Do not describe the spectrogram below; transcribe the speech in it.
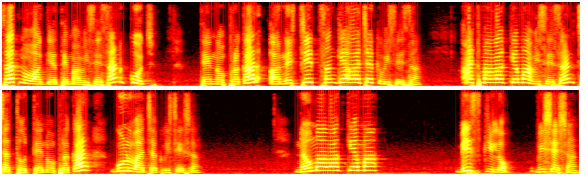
સાતમું વાક્ય તેમાં વિશેષણ કુચ. તેનો પ્રકાર અનિશ્ચિત સંખ્યાવાચક વિશેષણ. આઠમા વાક્યમાં વિશેષણ ચતુર. તેનો પ્રકાર ગુણવાચક વિશેષણ. નવમા વાક્યમાં વીસ કિલો વિશેષણ.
